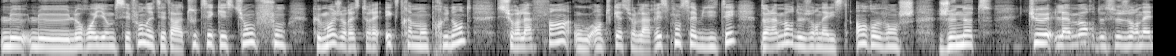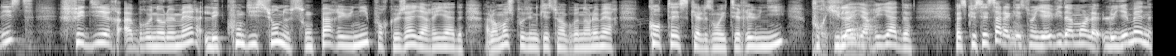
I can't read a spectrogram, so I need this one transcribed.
le- le royaume s'effondre, etc. Toutes ces questions font que moi, je resterai extrêmement prudente sur la fin, ou en tout cas sur la responsabilité dans la mort de journalistes. En revanche, je note que la mort de ce journaliste fait dire à Bruno Le Maire les conditions ne sont pas réunies pour que j'aille à Riyad. Alors moi, je pose une question à Bruno Le Maire. Quand est-ce qu'elles ont été réunies pour qu'il aille à Riyad? Parce que c'est ça la question. Il y a évidemment le Yémen,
